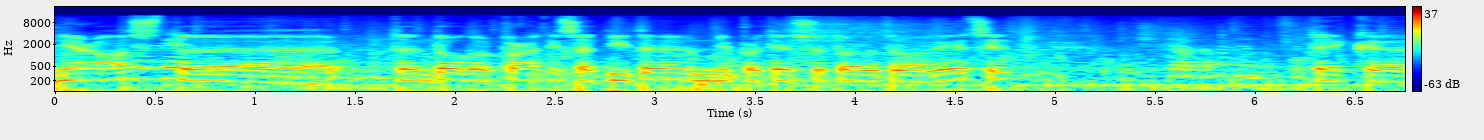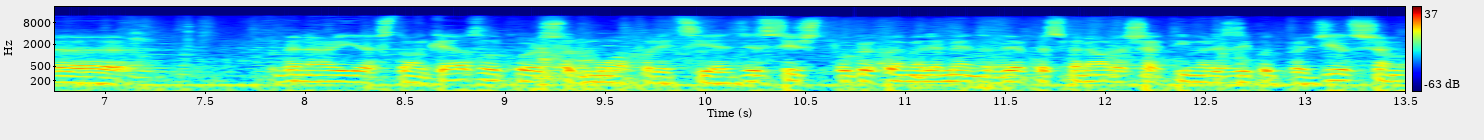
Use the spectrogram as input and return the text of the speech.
Një rast i ndodhur para disa dite, një protestë e qytetarëve të Rahovecit tek Veraria Stone Castle, ku është sulmua policia. Gjithashtu po kërkojmë elementët e veprës penale shkaktim i rrezikut të përgjithshëm,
